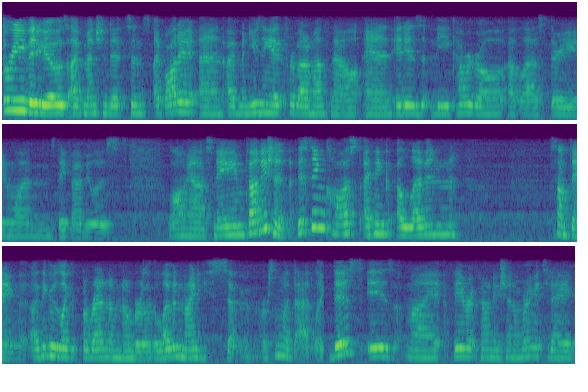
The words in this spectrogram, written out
three videos. I've mentioned it since I bought it, and I've been using it for about a month now, and it is the CoverGirl Outlast 3-in-1 Stay Fabulous long ass name foundation. This thing cost, I think, 11 something. I think it was like a random number, like 11.97 or something like that. Like this is my favorite foundation. I'm wearing it today.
